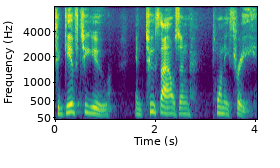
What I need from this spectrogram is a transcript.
to give to you in 2023.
